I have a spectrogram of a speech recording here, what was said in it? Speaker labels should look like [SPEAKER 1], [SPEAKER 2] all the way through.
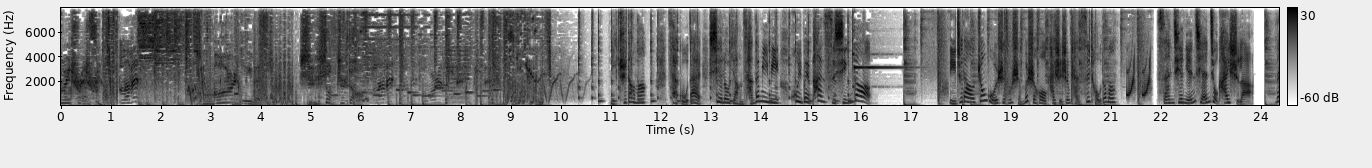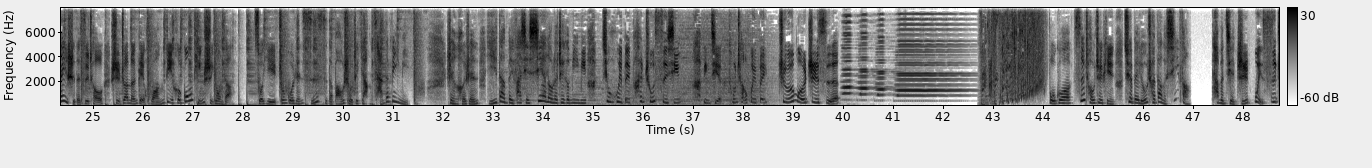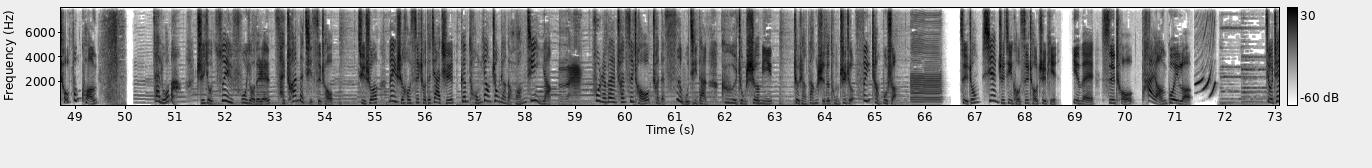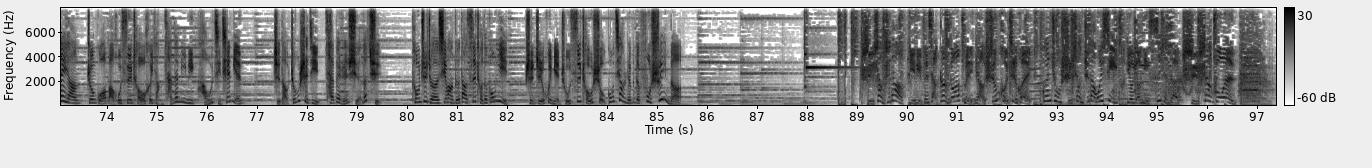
[SPEAKER 1] Enjoy trends. Love it or leave it.
[SPEAKER 2] 时尚之道
[SPEAKER 1] ，Love it or leave it.
[SPEAKER 3] 你知道吗？在古代，泄露养蚕的秘密会被判死刑的。你知道中国是从什么时候开始生产丝绸的吗？三千年前就开始啦。那时的丝绸是专门给皇帝和宫廷使用的，所以中国人死死地保守着养蚕的秘密。任何人一旦被发现泄露了这个秘密，就会被判处死刑，并且通常会被折磨致死。不过，丝绸制品却被流传到了西方，他们简直为丝绸疯狂。在罗马，只有最富有的人才穿得起丝绸。据说那时候丝绸的价值跟同样重量的黄金一样。富人们穿丝绸穿得肆无忌惮，各种奢靡，这让当时的统治者非常不爽，最终限制进口丝绸制品，因为丝绸太昂贵了。就这样，中国保护丝绸和养蚕的秘密好几千年，直到中世纪才被人学了去。统治者希望得到丝绸的工艺，甚至会免除丝绸手工匠人们的赋税呢。时尚之道与你分享更多美妙生活智慧，关注时尚之道微信，拥有你私人的时尚顾问。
